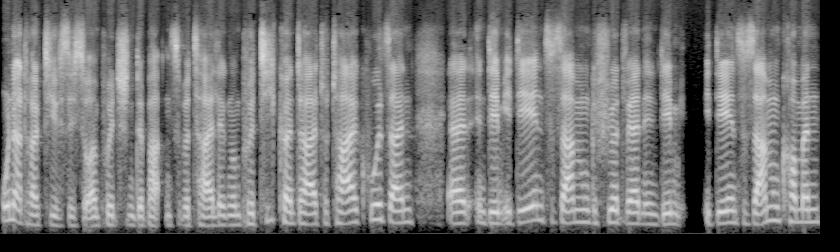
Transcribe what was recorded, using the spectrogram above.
unattraktiv, sich so an politischen Debatten zu beteiligen. Und Politik könnte halt total cool sein, äh, indem Ideen zusammengeführt werden, indem Ideen zusammenkommen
